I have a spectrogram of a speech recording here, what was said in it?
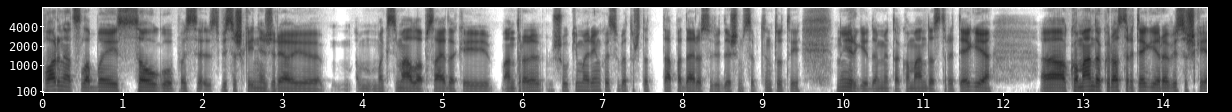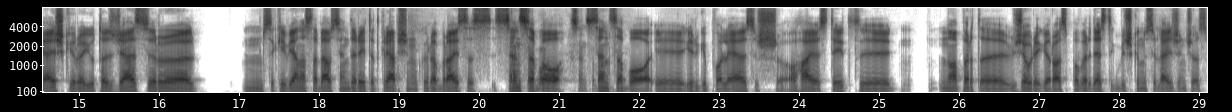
Hornets labai saugų, pasi, visiškai nežiūrėjo į maksimalų apsaidą, kai antrą šaukimą rinkosi, bet užtat tą padarė su 27, tai nu irgi įdomi ta komandos strategija. Komanda, kurios strategija yra visiškai aiški, yra Jutos Jazz ir sakai, vienas labiausiai underrated krepšininkų yra Bryce'as Sensabo. Sensabo. Sensabo irgi polėjas iš Ohio State. I, Nuo apart e, žiauriai geros pavardės, tik biškai nusileidžiančios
